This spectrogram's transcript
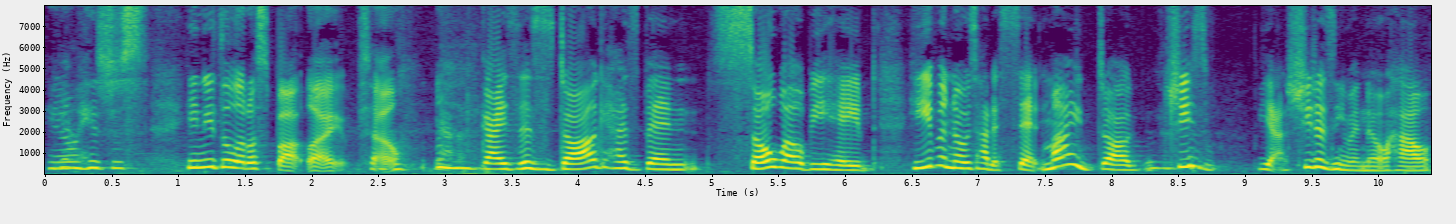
you know, he's just, he needs a little spotlight. So, yeah. guys, this dog has been so well behaved. He even knows how to sit. My dog, she's, yeah, she doesn't even know how.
